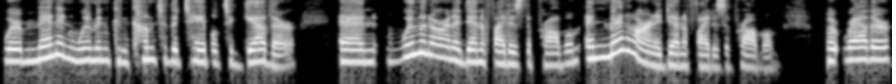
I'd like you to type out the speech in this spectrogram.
where men and women can come to the table together and women aren't identified as the problem and men aren't identified as a problem, but rather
